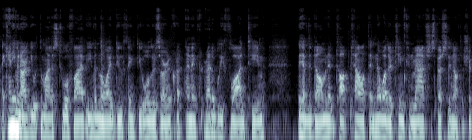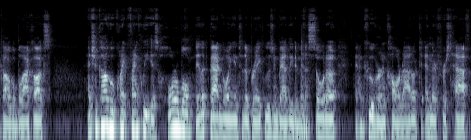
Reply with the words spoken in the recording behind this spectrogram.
I can't even argue with the minus 205, even though I do think the Oilers are an incredibly flawed team. They have the dominant top talent that no other team can match, especially not the Chicago Blackhawks. And Chicago, quite frankly, is horrible. They look bad going into the break, losing badly to Minnesota, Vancouver, and Colorado to end their first half.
